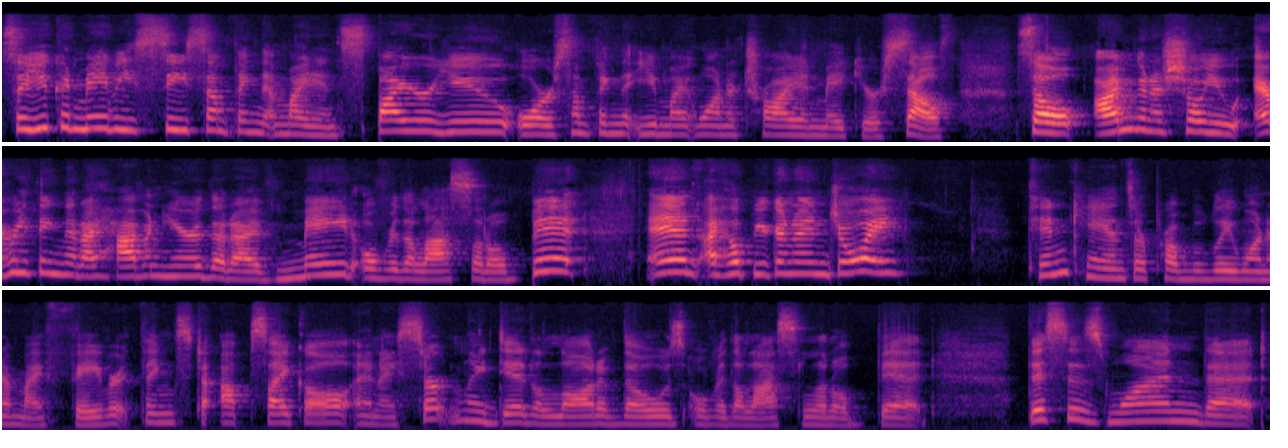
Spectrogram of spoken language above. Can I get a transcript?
so you can maybe see something that might inspire you or something that you might want to try and make yourself. So I'm going to show you everything that I have in here that I've made over the last little bit and I hope you're going to enjoy. Tin cans are probably one of my favorite things to upcycle and I certainly did a lot of those over the last little bit. This is one that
